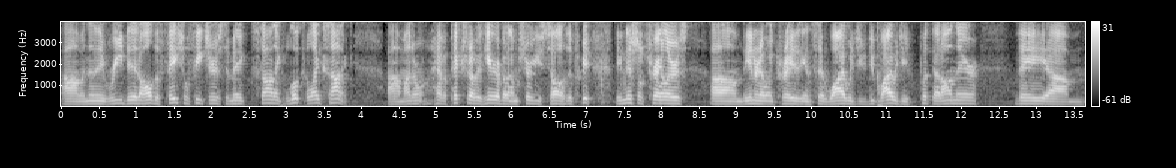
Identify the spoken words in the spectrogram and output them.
um, and then they redid all the facial features to make Sonic look like Sonic. Um, I don't have a picture of it here, but I'm sure you saw the pre- the initial trailers. Um, the internet went crazy and said, "Why would you do? Why would you put that on there?" They um,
